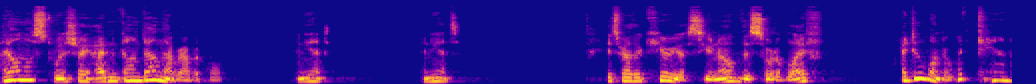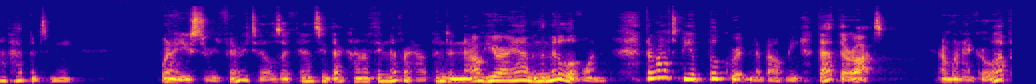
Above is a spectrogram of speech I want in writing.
I almost wish I hadn't gone down that rabbit hole. And yet, and yet, it's rather curious, you know, this sort of life. I do wonder what can have happened to me. When I used to read fairy tales, I fancied that kind of thing never happened, and now here I am in the middle of one. There ought to be a book written about me. That there ought. And when I grow up,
